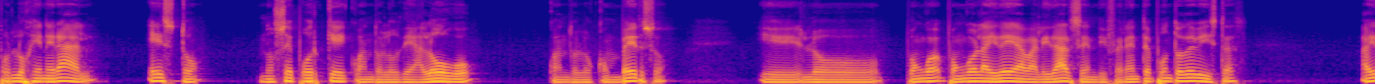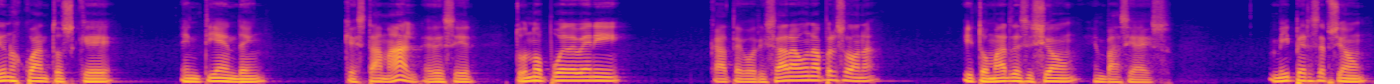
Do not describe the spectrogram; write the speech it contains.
Por lo general, esto, no sé por qué, cuando lo dialogo, cuando lo converso, y lo pongo, pongo la idea a validarse en diferentes puntos de vista, hay unos cuantos que entienden que está mal. Es decir, tú no puedes venir, categorizar a una persona y tomar decisión en base a eso. Mi percepción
